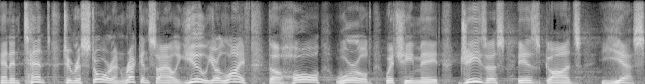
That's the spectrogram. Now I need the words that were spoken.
and intent to restore and reconcile you, your life, the whole world which He made. Jesus is God's yes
